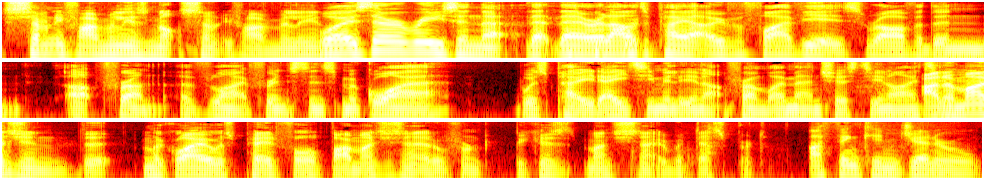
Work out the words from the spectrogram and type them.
75 million is not 75 million. Well, is there a reason that, that they're allowed to pay it over five years rather than up front? Of like, for instance, Maguire was paid 80 million up front by Manchester United. I'd imagine that Maguire was paid for by Manchester United up front because Manchester United were desperate. I think in general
